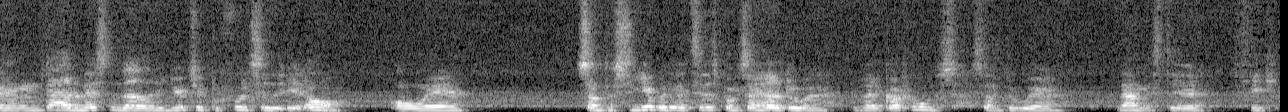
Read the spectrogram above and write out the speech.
Øhm, der havde du næsten lavet YouTube på fuld tid i et år. Og øh, som du siger på det her tidspunkt, så havde du, øh, du havde et godt hus, som du øh, nærmest øh, fik,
